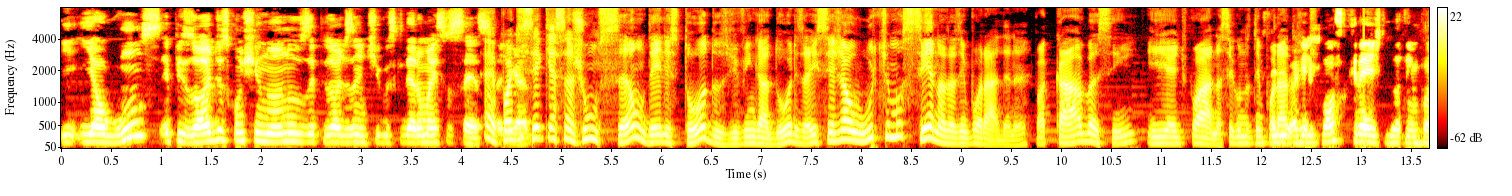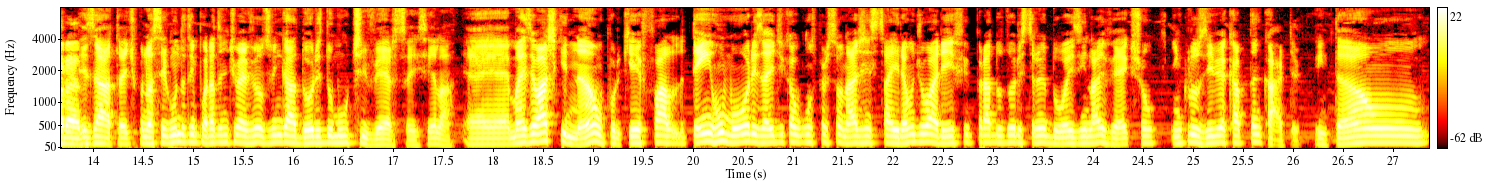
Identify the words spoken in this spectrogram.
e, e alguns episódios continuando os episódios antigos que deram mais sucesso. É, tá pode ligado? ser que essa junção deles todos, de Vingadores, aí seja a última cena da temporada, né? Acaba assim, e é tipo, ah, na segunda temporada. Aquele gente- pós-crédito da temporada. Exato, é tipo, na segunda temporada a gente vai ver os Vingadores do multiverso aí, sei lá. É, mas eu acho que não, porque fala- tem rumores aí de que alguns personagens sairão de Warif pra Doutor Estranho 2 em live action, inclusive a Capitã Carter. Então,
